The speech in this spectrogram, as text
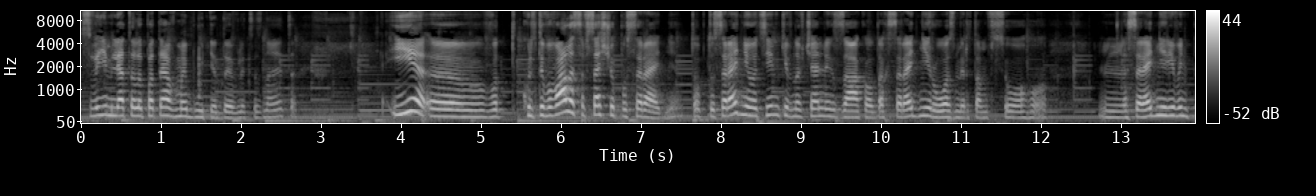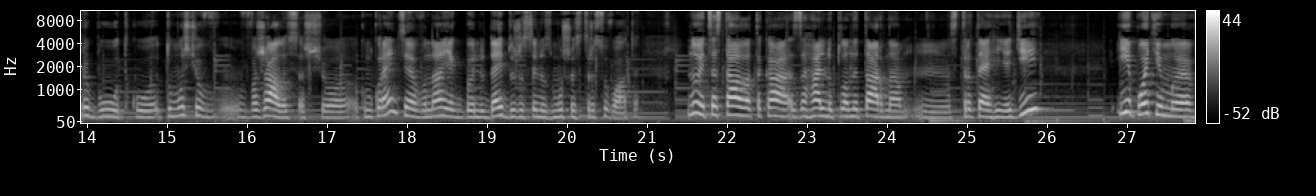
своїм ля телепате в майбутнє дивляться, знаєте. І е, от, культивувалося все, що посереднє. Тобто середні оцінки в навчальних закладах, середній розмір там всього середній рівень прибутку, тому що вважалося, що конкуренція вона якби людей дуже сильно змушує стресувати. Ну і це стала така загальнопланетарна стратегія дій. І потім е,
